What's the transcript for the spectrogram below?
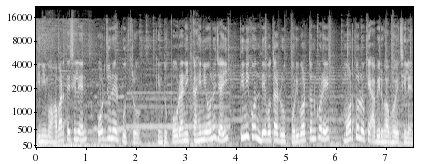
তিনি মহাভারতে ছিলেন অর্জুনের পুত্র, কিন্তু পৌরাণিক কাহিনী অনুযায়ী তিনি কোন দেবতার রূপ পরিবর্তন করে মর্তলোকে আবির্ভাব হয়েছিলেন?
